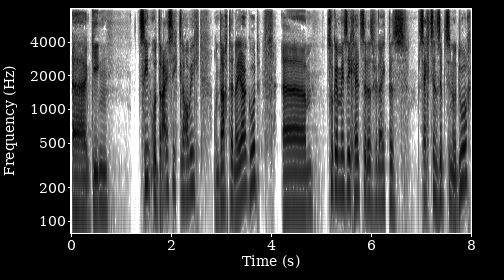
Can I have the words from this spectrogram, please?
äh, gegen 10.30 Uhr, glaube ich, und dachte, naja, gut, ähm, zuckermäßig hältst du das vielleicht bis 16, 17 Uhr durch.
